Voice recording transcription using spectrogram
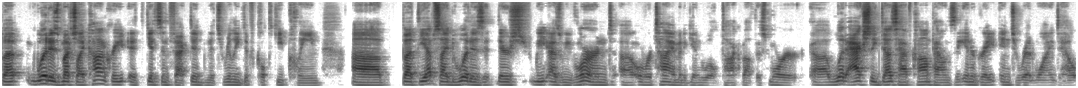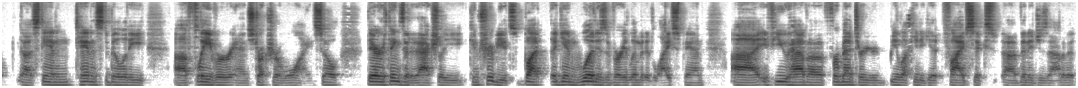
but wood is much like concrete. It gets infected and it's really difficult to keep clean uh, but the upside to wood is that there's, we, as we've learned uh, over time, and again, we'll talk about this more, uh, wood actually does have compounds that integrate into red wine to help uh, stand tannin stability, uh, flavor, and structure of wine. So there are things that it actually contributes. But again, wood is a very limited lifespan. If you have a fermenter, you'd be lucky to get five, six vintages out of it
